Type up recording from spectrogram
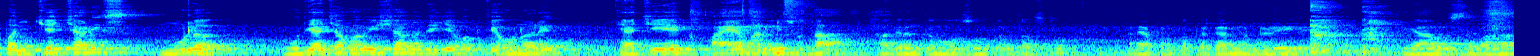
पंचेचाळीस मुलं उद्याच्या भविष्यामध्ये जे वक्ते होणार आहेत त्याची एक पायाभरणीसुद्धा हा ग्रंथ महोत्सव करत असतो. आणि आपण पत्रकार मंडळी या उत्सवाला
